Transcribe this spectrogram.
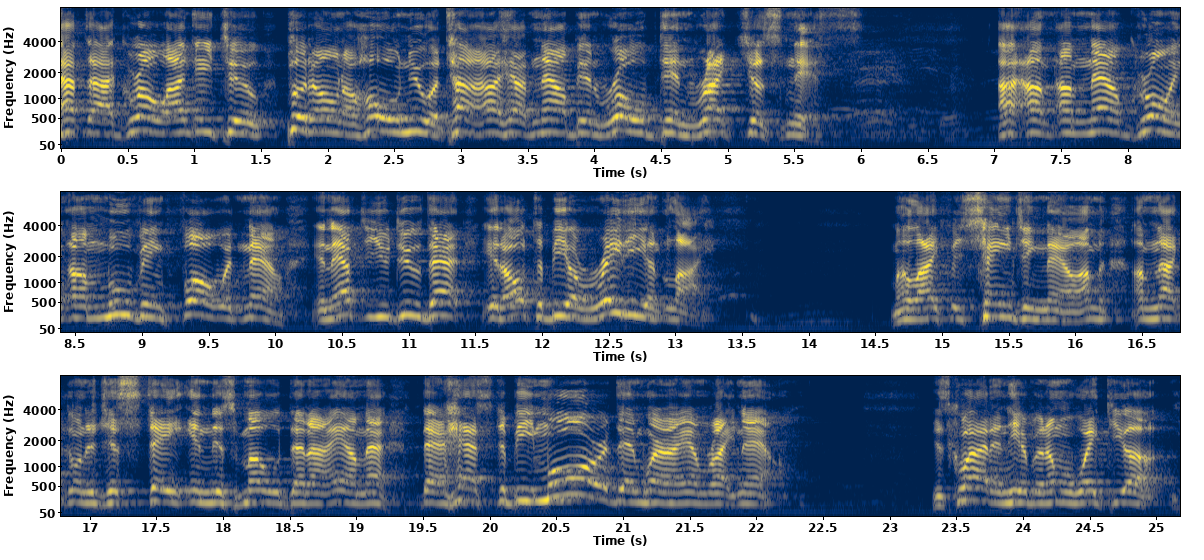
After I grow, I need to put on a whole new attire. I have now been robed in righteousness. I, am now growing. I'm moving forward now. And after you do that, it ought to be a radiant life. My life is changing now. I'm, I'm not going to just stay in this mode that I am. There has to be more than where I am right now. It's quiet in here, but I'm going to wake you up.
